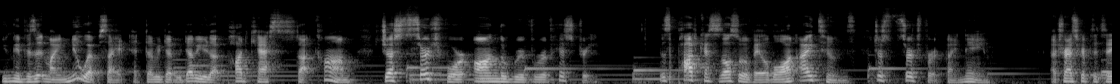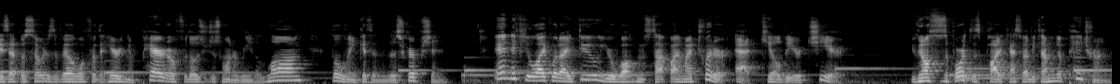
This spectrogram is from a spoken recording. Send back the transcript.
you can visit my new website at www.podcasts.com. Just search for On the River of History. This podcast is also available on iTunes. Just search for it by name. A transcript of today's episode is available for the hearing impaired or for those who just want to read along. The link is in the description. And if you like what I do, you're welcome to stop by my Twitter at KillDeerCheer. You can also support this podcast by becoming a patron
